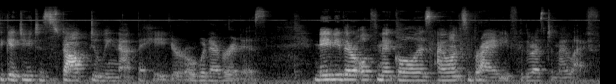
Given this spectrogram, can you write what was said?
to get you to stop doing that behavior or whatever it is? Maybe their ultimate goal is, I want sobriety for the rest of my life.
